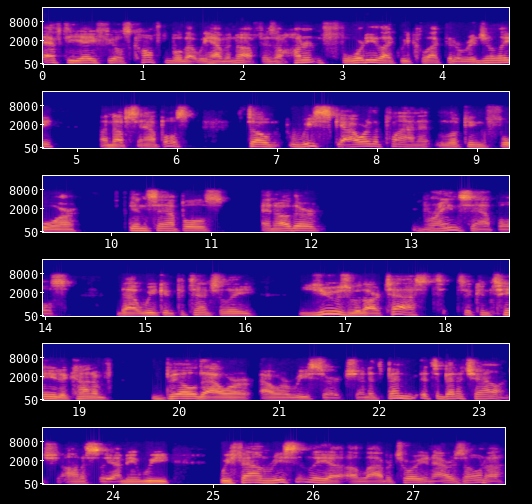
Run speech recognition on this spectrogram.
FDA feels comfortable that we have enough? Is 140 like we collected originally enough samples? So we scour the planet looking for skin samples and other brain samples that we could potentially use with our test to continue to kind of build our our research and it's been it's been a challenge honestly i mean we we found recently a, a laboratory in arizona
